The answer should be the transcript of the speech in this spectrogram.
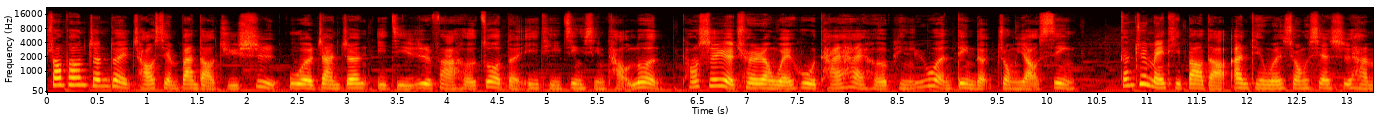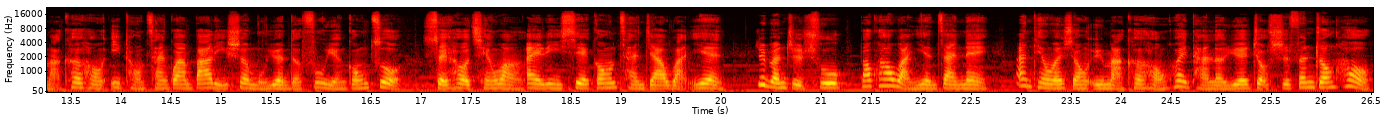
双方针对朝鲜半岛局势、乌俄战争以及日法合作等议题进行讨论，同时也确认维护台海和平与稳定的重要性。根据媒体报道，岸田文雄先是和马克宏一同参观巴黎圣母院的复原工作，随后前往爱丽谢宫参加晚宴。日本指出，包括晚宴在内。岸田文雄与马克宏会谈了约九十分钟后，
